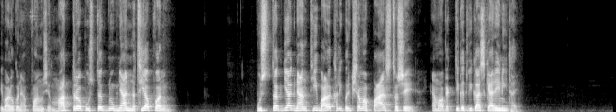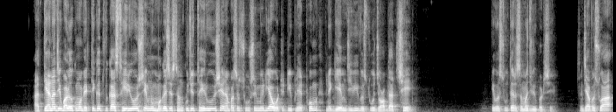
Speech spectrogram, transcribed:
એ બાળકોને આપવાનું છે. માત્ર પુસ્તકનું જ્ઞાન નથી આપવાનું. પુસ્તકીય જ્ઞાનથી બાળક ખાલી પરીક્ષામાં પાસ થશે, એમાં વ્યક્તિગત વિકાસ ક્યારેય નહીં થાય. અત્યારના જે બાળકોમાં વ્યક્તિગત વિકાસ થઈ રહ્યો છે, એમનું મગજ સંકુચિત થઈ રહ્યું છે, એના પાસે સોશિયલ મીડિયા ઓટીટી પ્લેટફોર્મ અને ગેમ જેવી વસ્તુઓ જવાબદાર છે. એ વસ્તુ ત્યારે સમજવી પડશે. જ્યાં વસ્તુ આ,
